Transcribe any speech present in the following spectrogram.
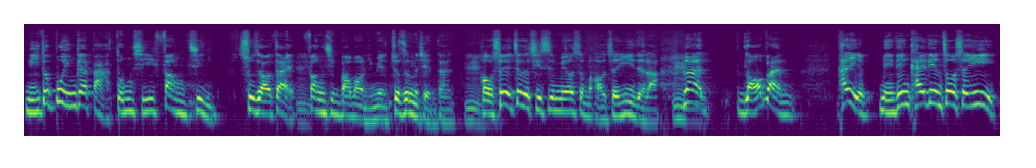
你都不应该把东西放进塑料袋，放进包包里面，就这么简单。好，所以这个其实没有什么好争议的啦。那老板他也每天开店做生意。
